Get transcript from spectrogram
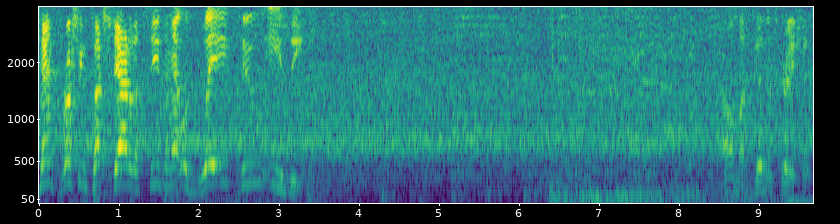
10th rushing touchdown of the season. That was way too easy. Oh my goodness gracious.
